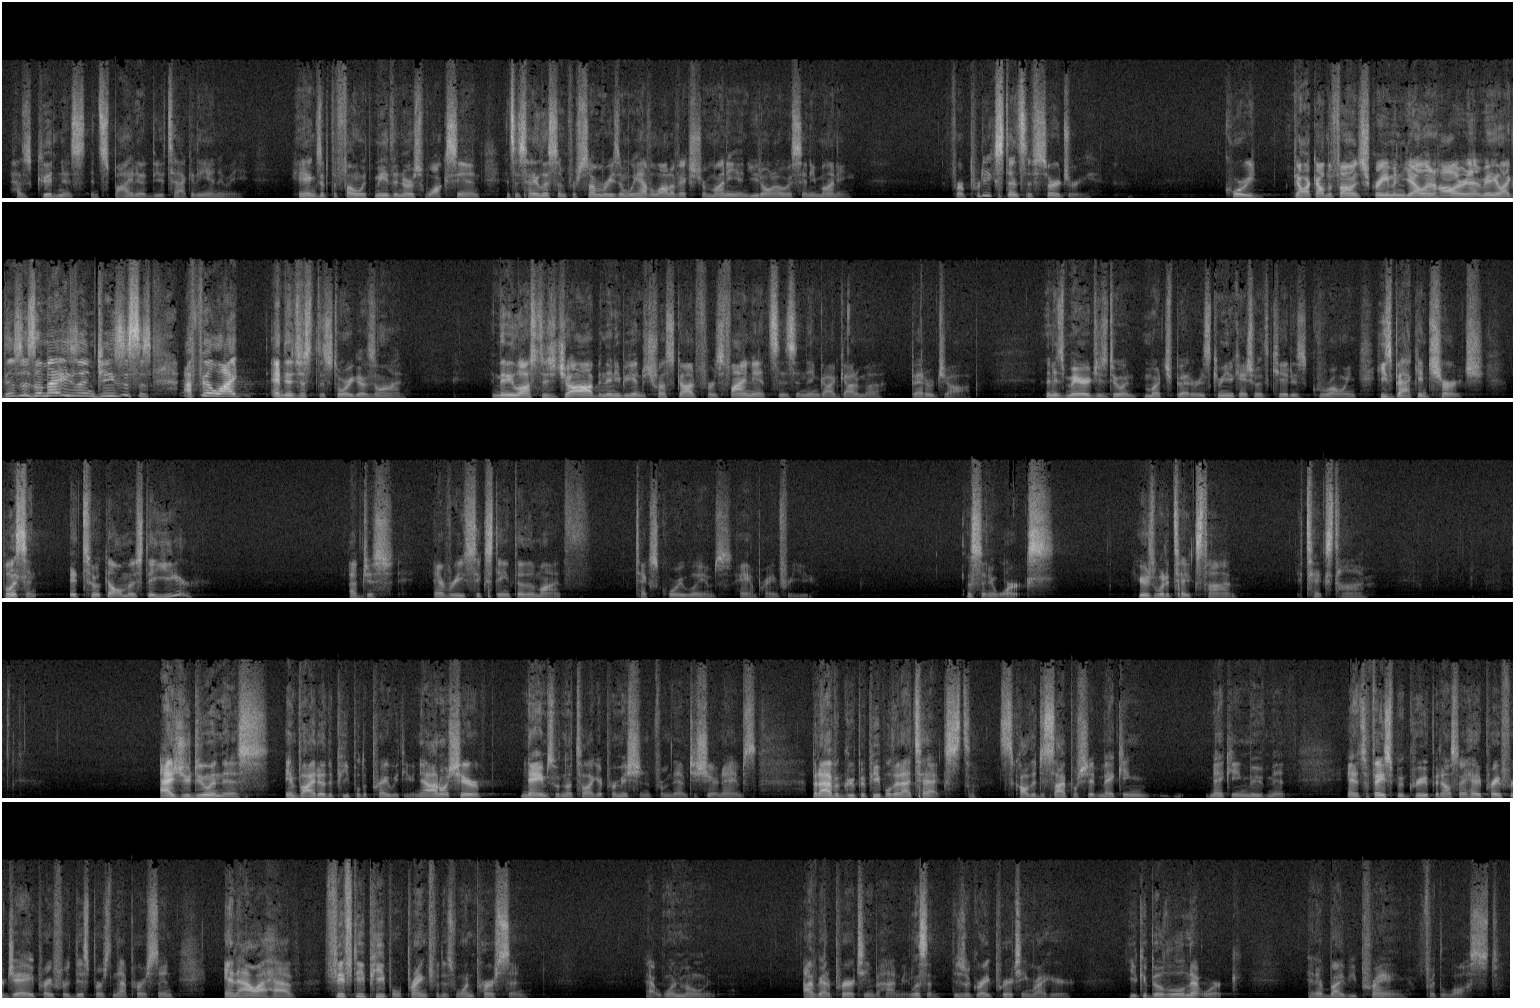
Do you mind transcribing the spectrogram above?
has goodness in spite of the attack of the enemy. He hangs up the phone with me. The nurse walks in and says, Hey, listen, for some reason, we have a lot of extra money and you don't owe us any money for a pretty extensive surgery. Corey got on the phone screaming, yelling, hollering at me, like, This is amazing. Jesus is, I feel like, and then just the story goes on. And then he lost his job, and then he began to trust God for his finances, and then God got him a better job. Then his marriage is doing much better. His communication with kid is growing. He's back in church. But listen, it took almost a year of just every 16th of the month, text Corey Williams, hey, I'm praying for you. Listen, it works. Here's what it takes time it takes time. As you're doing this, invite other people to pray with you. Now, I don't share names with until I get permission from them to share names, but I have a group of people that I text. It's called the Discipleship Making, Making Movement. And it's a Facebook group, and I'll say, hey, pray for Jay, pray for this person, that person. And now I have 50 people praying for this one person at one moment. I've got a prayer team behind me. Listen, there's a great prayer team right here. You could build a little network. and everybody be praying for the lost.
